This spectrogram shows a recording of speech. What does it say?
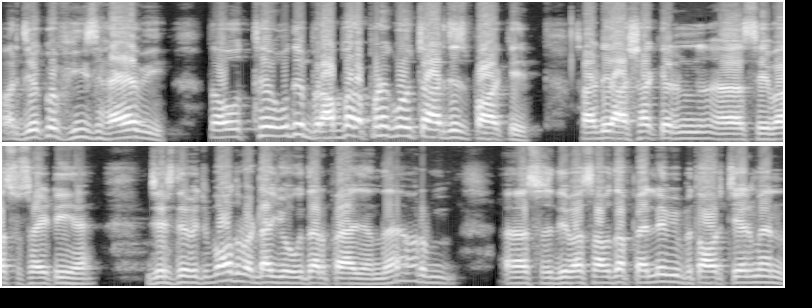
ਪਰ ਜੇ ਕੋਈ ਫੀਸ ਹੈ ਵੀ, ਤਾਂ ਉੱਥੇ ਉਹਦੇ ਬਰਾਬਰ ਆਪਣੇ ਕੋਲ ਚਾਰजेस ਪਾ ਕੇ ਸਾਡੇ ਆਸ਼ਾ ਕਿਰਨ ਸੇਵਾ ਸੁਸਾਇਟੀ ਹੈ, ਜਿਸ ਦੇ ਵਿੱਚ ਬਹੁਤ ਵੱਡਾ ਯੋਗਦਾਨ ਪਾਇਆ ਜਾਂਦਾ ਹੈ ਔਰ ਸਚਦੇਵਾ ਸਾਹਿਬ ਦਾ ਪਹਿਲੇ ਵੀ ਬਤੌਰ ਚੇਅਰਮੈਨ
